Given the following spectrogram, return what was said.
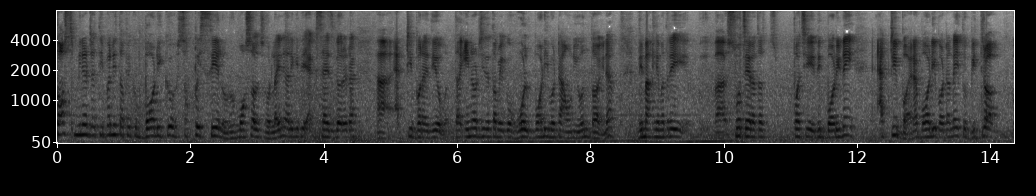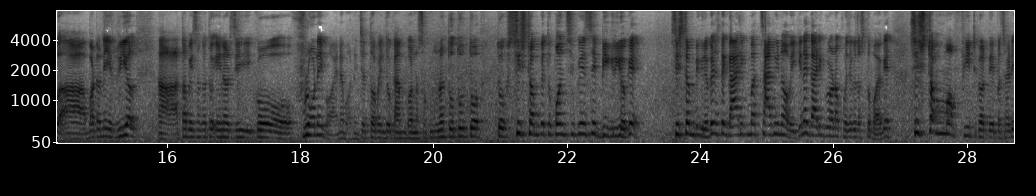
दस मिनट जति पनि तपाईँको बडीको सबै सेलहरू मसल्सहरूलाई नै अलिकति एक्सर्साइज गरेर एक्टिभ बनाइदियो भने त इनर्जी त तपाईँको होल बडीबाट आउने हो नि त होइन? दिमागले मात्रै सोचेर त पछि यदि बडी नै एक्टिभ भएर बडीबाट नै त्यो भित्र आ, बाट नै रियल तपाईँसँग त्यो एनर्जीको फ्लो नै भएन भने चाहिँ तपाईँ त्यो काम गर्न सक्नुहुन्न। त्यो त्यो त्यो त्यो सिस्टमको त्यो कन्सिक्वेन्स बिग्रियो के? सिस्टम बिग्रियो क्या जस्तै गाडीमा चाबी नभइकन गाडी कुदाउन खोजेको जस्तो भयो कि? सिस्टममा फिट गरिदिए पछाडि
